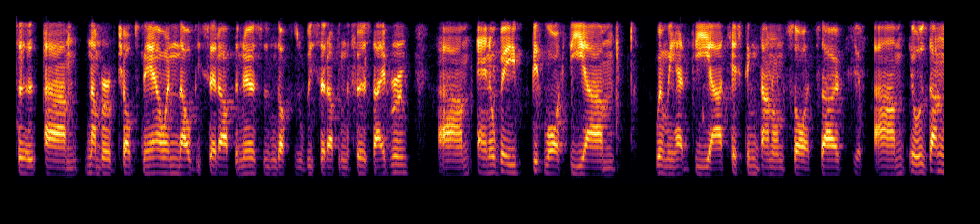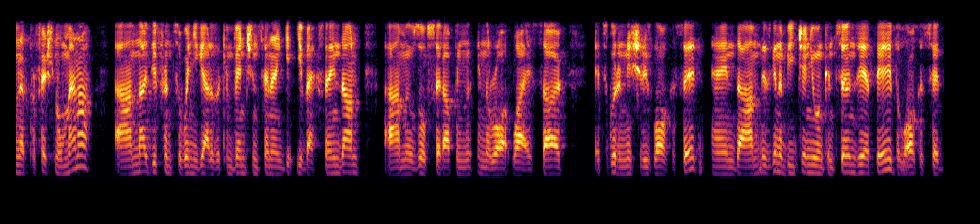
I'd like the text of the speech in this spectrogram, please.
to um, number of jobs now, and they'll be set up. The nurses and doctors will be set up in the first aid room, um, and it'll be a bit like the um, when we had the uh, testing done on site. So Yep. um, it was done in a professional manner. Um, no different to when you go to the convention centre and get your vaccine done. Um, it was all set up in the, in the right way. So it's a good initiative, like I said, and um, there's going to be genuine concerns out there. But like I said,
